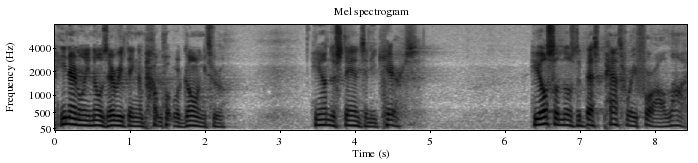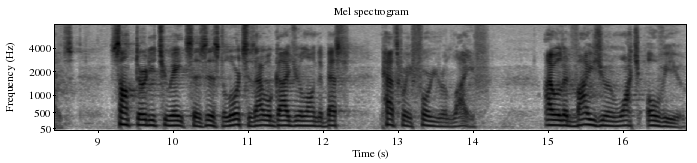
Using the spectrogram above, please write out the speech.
He not only knows everything about what we're going through, He understands and He cares. He also knows the best pathway for our lives. Psalm 32 8 says this The Lord says, I will guide you along the best pathway for your life. I will advise you and watch over you.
